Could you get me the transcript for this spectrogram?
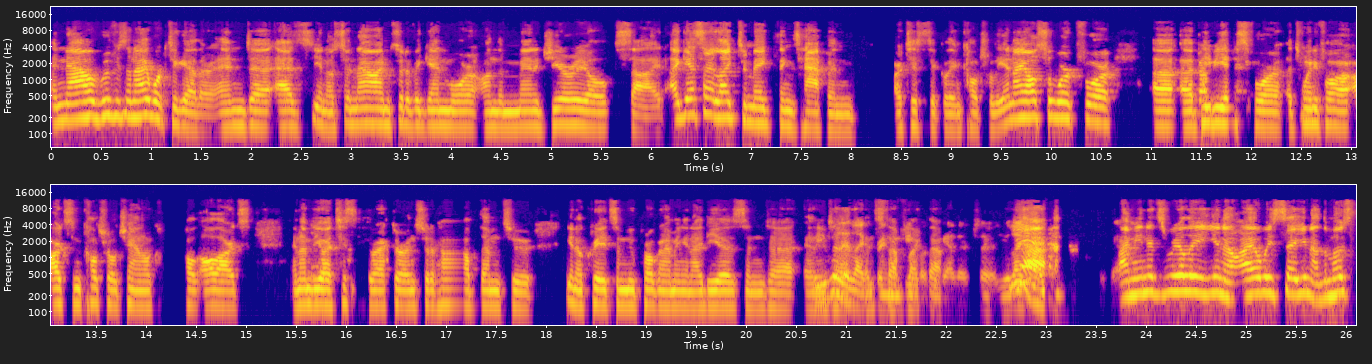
and now Rufus and I work together, and uh, as you know, so now I'm sort of again more on the managerial side. I guess I like to make things happen artistically and culturally, and I also work for uh, a PBS for a 24-hour arts and cultural channel called All Arts, and I'm the artistic director and sort of help them to you know create some new programming and ideas and uh, and, you really uh, like and stuff people like that. together too. You like Yeah. I mean, it's really you know I always say you know the most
